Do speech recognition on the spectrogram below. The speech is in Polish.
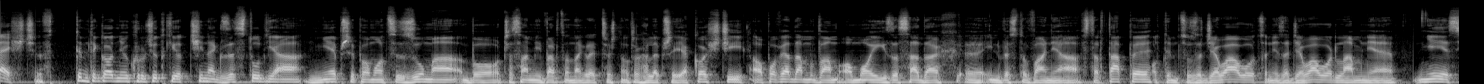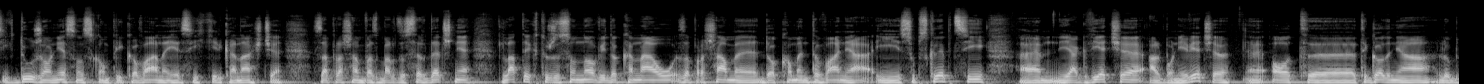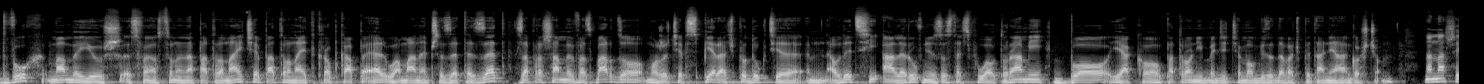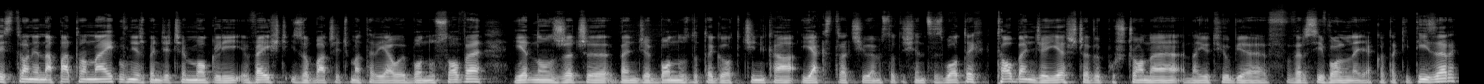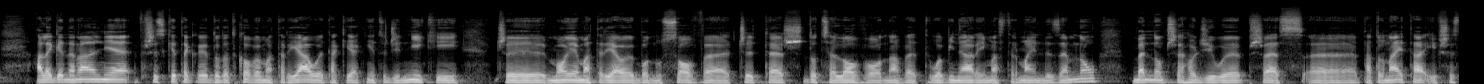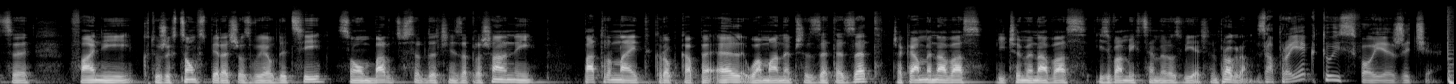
Cześć! W tym tygodniu króciutki odcinek ze studia, nie przy pomocy Zooma, bo czasami warto nagrać coś na trochę lepszej jakości. Opowiadam Wam o moich zasadach e, inwestowania w startupy, o tym, co zadziałało, co nie zadziałało dla mnie. Nie jest ich dużo, nie są skomplikowane, jest ich kilkanaście. Zapraszam Was bardzo serdecznie. Dla tych, którzy są nowi do kanału, zapraszamy do komentowania i subskrypcji. Jak wiecie albo nie wiecie, e, od e, tygodnia lub dwóch mamy już swoją stronę na Patronite, patronite.pl łamane przez ETZ. Zapraszamy Was bardzo, możecie wspierać produkcję audycji, ale również zostać współautorami, bo jako patroni będziecie mogli zadawać pytania gościom. Na naszej stronie na Patronite również będziecie mogli wejść i zobaczyć materiały bonusowe. Jedną z rzeczy będzie bonus do tego odcinka, jak straciłem 100 tysięcy złotych. To będzie jeszcze wypuszczone na YouTubie w wersji wolnej jako taki teaser, ale generalnie wszystkie te dodatkowe materiały, takie jak niecodzienniki, czy moje materiały bonusowe, czy też docelowo nawet webinary i mastermindy ze mną, będą przechodziły przez e, Patronite'a i wszyscy fani, którzy chcą wspierać rozwój audycji, są bardzo serdecznie zapraszani patronite.pl łamane przez ZTZ. Czekamy na Was, liczymy na Was i z Wami chcemy rozwijać ten program. Zaprojektuj swoje życie.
